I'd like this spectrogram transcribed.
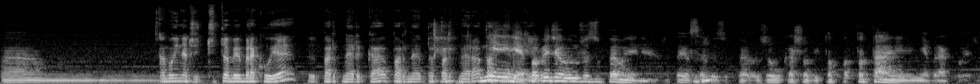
Um, Albo inaczej, czy tobie brakuje partnerka, partner, partnera? Nie, nie, nie, powiedziałbym, że zupełnie nie, że tej osobie Mhm. zupełnie, że Łukaszowi to totalnie nie brakuje, że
